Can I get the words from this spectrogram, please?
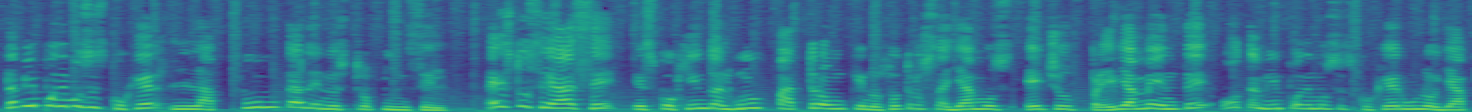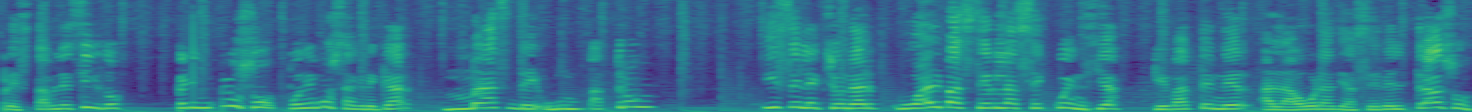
También podemos escoger la punta de nuestro pincel. Esto se hace escogiendo algún patrón que nosotros hayamos hecho previamente o también podemos escoger uno ya preestablecido, pero incluso podemos agregar más de un patrón y seleccionar cuál va a ser la secuencia que va a tener a la hora de hacer el trazo.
